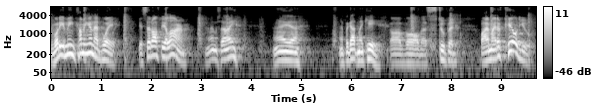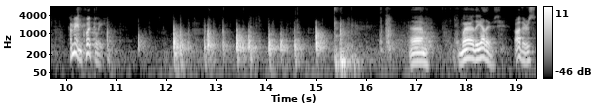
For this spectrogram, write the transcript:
And what do you mean coming in that way? You set off the alarm. I'm sorry. I, uh, I forgot my key. Of all the stupid. Why, I might have killed you. Come in quickly. Um, where are the others? Others?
